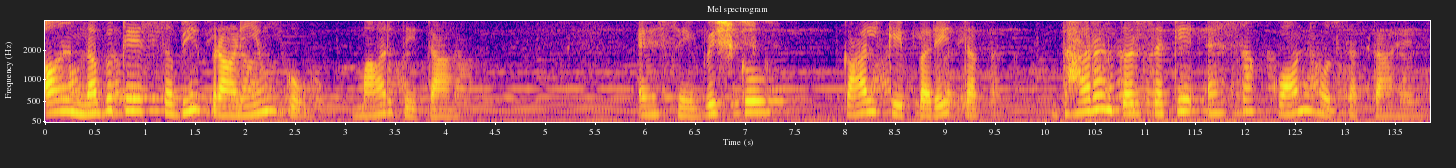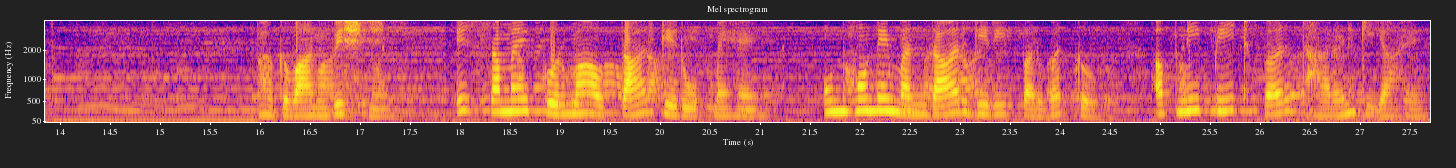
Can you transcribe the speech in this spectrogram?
और नभ के सभी प्राणियों को मार देता। ऐसे विष को काल के परे तक धारण कर सके ऐसा कौन हो सकता है? भगवान विष्णु इस समय कुर्मा अवतार के रूप में है। उन्होंने मंदार गिरी पर्वत को अपनी पीठ पर धारण किया है।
